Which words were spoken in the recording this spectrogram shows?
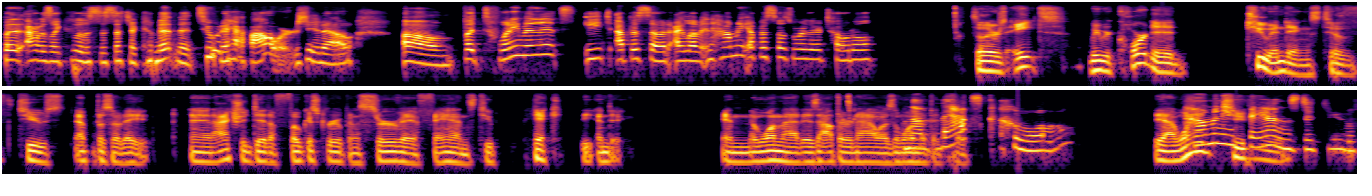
but I was like, well, this is such a commitment, two and a half hours, you know. Um, but 20 minutes each episode. I love it. And how many episodes were there total? So there's eight. We recorded two endings to to episode eight, and I actually did a focus group and a survey of fans to pick the ending. And the one that is out there now is the one Now that they picked. that's cool. Yeah, I wanted How many to- fans did you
